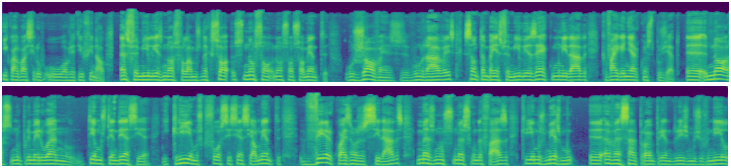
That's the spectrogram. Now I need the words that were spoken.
e qual vai ser o, o objetivo final. As famílias, nós falamos na que não, são, não são somente os jovens vulneráveis, são também as famílias, é a comunidade que vai ganhar com este projeto. Uh, nós, no primeiro ano, temos tendência e queríamos que fosse essencialmente ver quais são as necessidades, mas numa segunda fase queríamos queríamos mesmo avançar para o empreendedorismo juvenil,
